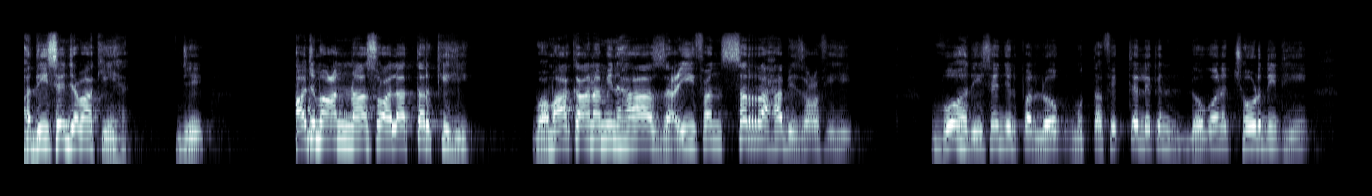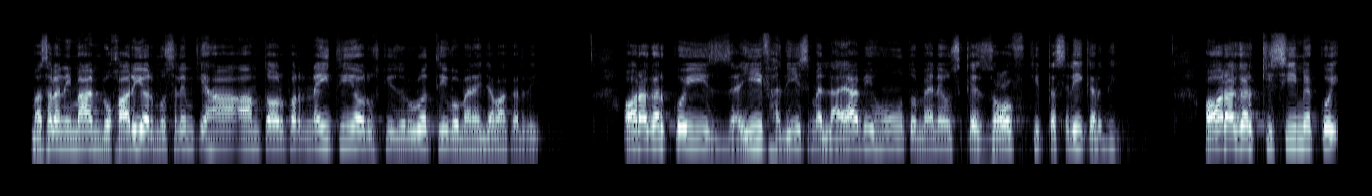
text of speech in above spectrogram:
حدیثیں جمع کی ہیں۔ جی اجمان ناس والا ترک ہی وما کانا منہا ضعیفاً سر رہا بھی ہی وہ حدیثیں جن پر لوگ متفق تھے لیکن لوگوں نے چھوڑ دی تھیں۔ مثلاً امام بخاری اور مسلم کے یہاں عام طور پر نہیں تھیں اور اس کی ضرورت تھی، وہ میں نے جمع کر دی۔ اور اگر کوئی ضعیف حدیث میں لایا بھی ہوں تو میں نے اس کے ذوف کی تصریح کر دی۔ اور اگر کسی میں کوئی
